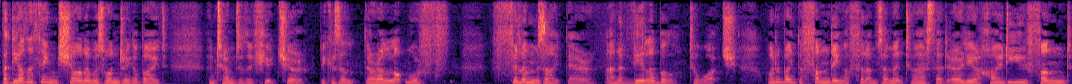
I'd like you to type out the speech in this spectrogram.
but the other thing, Sean, I was wondering about in terms of the future, because there are a lot more f- films out there and available to watch. What about the funding of films? I meant to ask that earlier. How do you fund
